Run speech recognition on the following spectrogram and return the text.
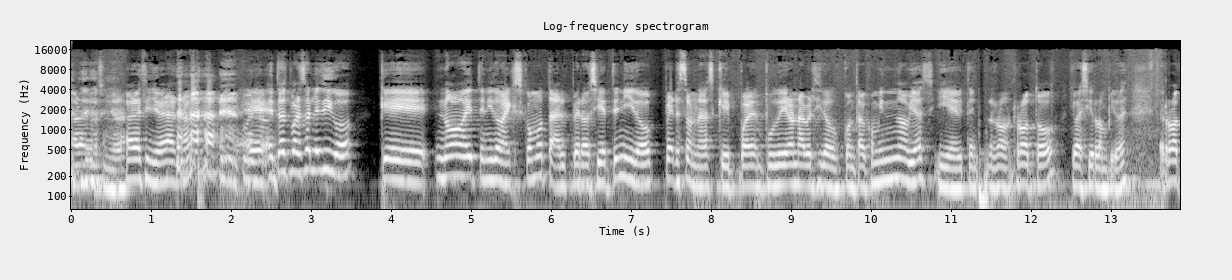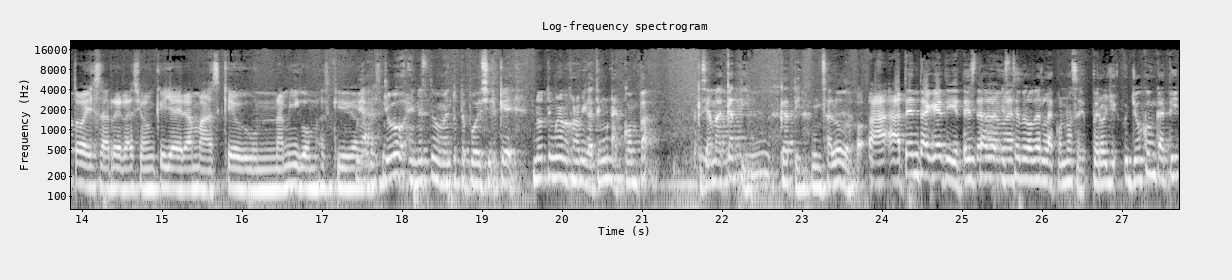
Ahora digo señora. Ahora sin llorar, ¿no? Eh, entonces por eso les digo que no he tenido ex como tal, pero sí he tenido personas que pueden- pudieron haber sido contado con mis novias y he roto, iba a decir rompido, ¿eh? roto esa relación que ya era más que un amigo, más que... Mira, yo en este momento te puedo decir que no tengo una mejor amiga, tengo una compa que se llama Katy. Katy, un saludo. A- atenta, Katy, atenta Esta- nada más. este brother la conoce, pero yo, yo con Katy,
